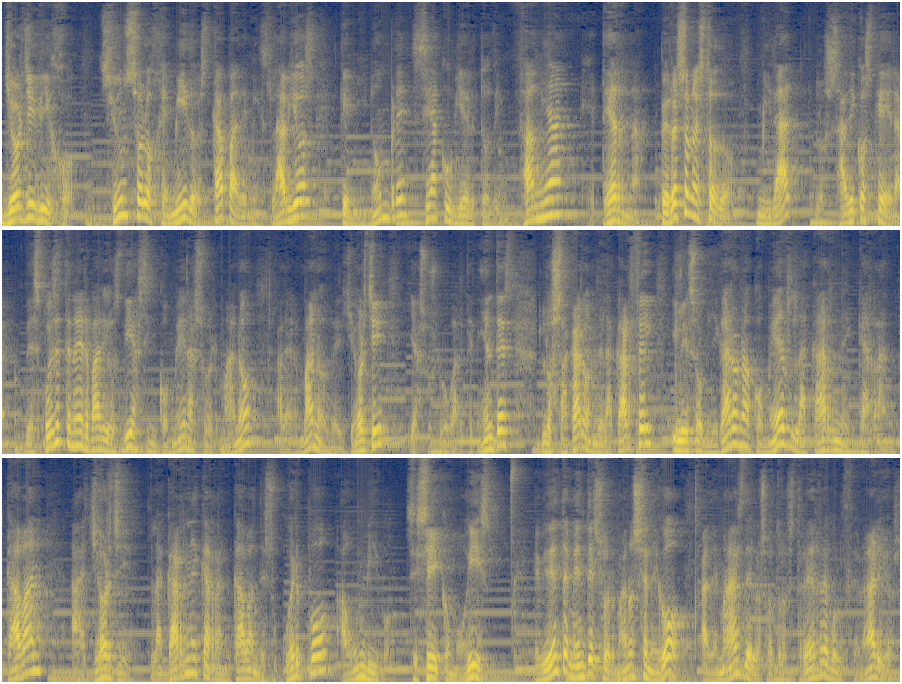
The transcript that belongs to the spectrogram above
Georgie dijo, si un solo gemido escapa de mis labios, que mi nombre sea cubierto de infamia eterna. Pero eso no es todo. Mirad los sádicos que eran. Después de tener varios días sin comer a su hermano, al hermano de Georgie y a sus lugartenientes, los sacaron de la cárcel y les obligaron a comer la carne que arrancaban a Georgie, la carne que arrancaban de su cuerpo aún vivo. Sí, sí, como oís. Evidentemente su hermano se negó, además de los otros tres revolucionarios.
